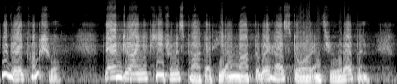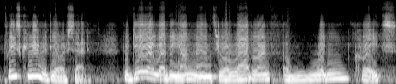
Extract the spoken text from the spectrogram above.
You're very punctual. Then, drawing a key from his pocket, he unlocked the warehouse door and threw it open. Please come in, the dealer said. The dealer led the young man through a labyrinth of wooden crates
